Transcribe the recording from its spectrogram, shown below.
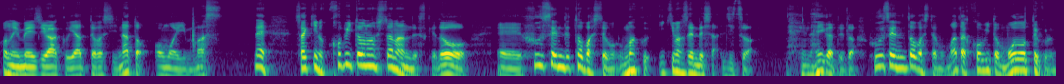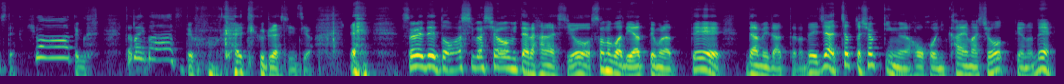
このイメージワークやってほしいなと思います。でさっきの小人の人なんですけど、えー、風船で飛ばしてもうまくいきませんでした実は。何かというと風船で飛ばしてもまた小人戻ってくるんですってひわーって「ただいま」って帰ってくるらしいんですよ。でそれでどうしましょうみたいな話をその場でやってもらってダメだったのでじゃあちょっとショッキングな方法に変えましょうっていうので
